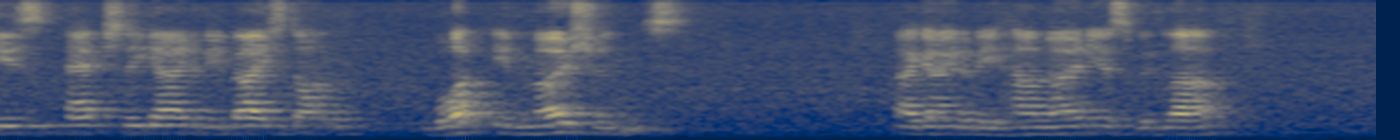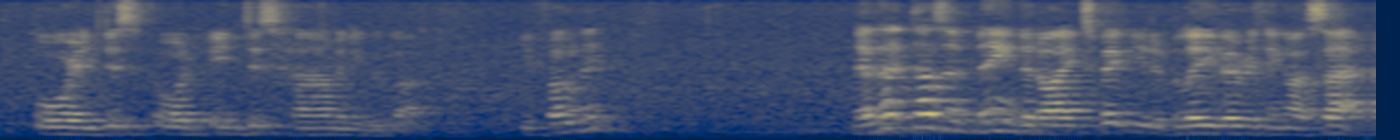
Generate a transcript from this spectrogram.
is actually going to be based on what emotions are going to be harmonious with love or in, dis- or in disharmony with love. You follow me? Now that doesn't mean that I expect you to believe everything I say.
